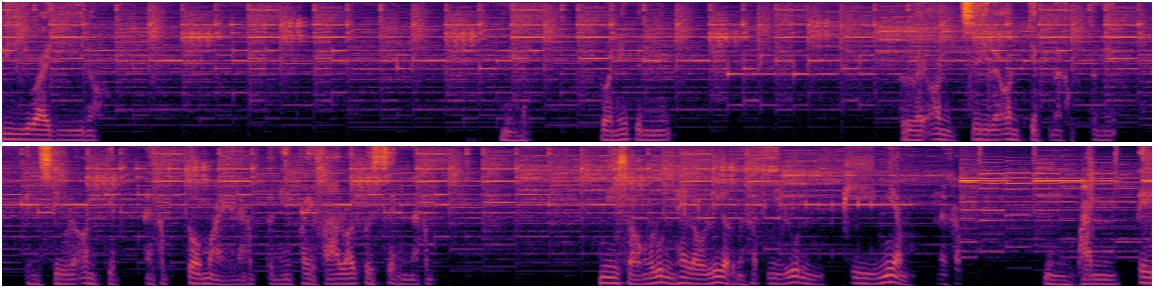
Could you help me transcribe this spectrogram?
BYD เนาะนี่ครับตัวนี้เป็น Lion C Lion 7นะครับตัวนี้เป็น C Lion 7นะครับ ตัวใหม่นะครับตัวนี้ไฟฟ้า100%นต์นะครับ มี2รุ่นให้เราเลือกนะครับ มีรุ่นพรีเมียมนะครับ1,000เอ้ย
